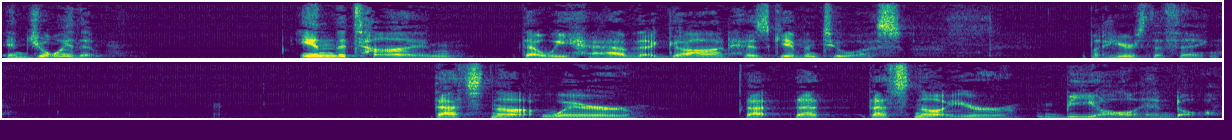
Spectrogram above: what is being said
enjoy them in the time that we have that God has given to us. But here's the thing. That's not where that, that that's not your be all end all.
